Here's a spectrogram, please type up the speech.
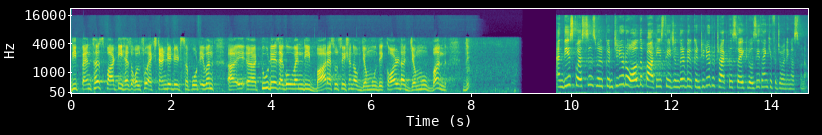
the Panthers party has also extended its support. Even uh, uh, two days ago, when the Bar Association of Jammu, they called a Jammu Bandh. The, And these questions will continue to all the parties. Tejinder will continue to track this very closely. Thank you for joining us for now.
